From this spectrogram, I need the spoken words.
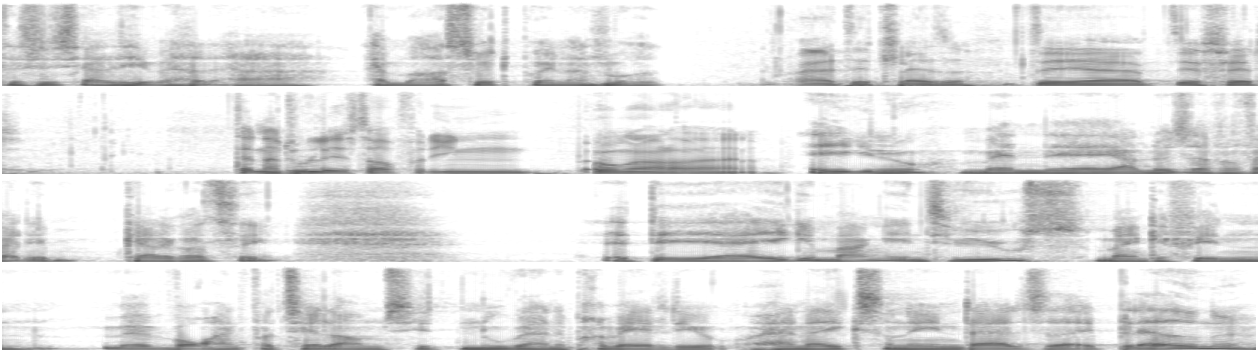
Det synes jeg alligevel er, er meget sødt på en eller anden måde. Ja, det er klasse. Det er, det er fedt. Den har du læst op for dine unger, eller hvad? Ikke nu, men jeg er nødt til at få fat i dem, kan jeg da godt se. Det er ikke mange interviews, man kan finde, hvor han fortæller om sit nuværende privatliv. Han er ikke sådan en, der altid er i bladene,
